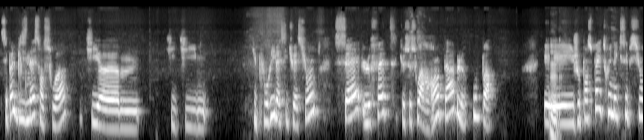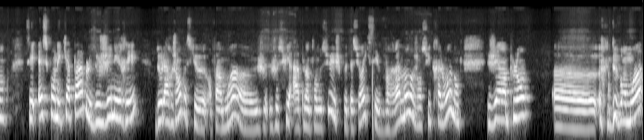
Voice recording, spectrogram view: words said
c'est pas le business en soi qui, euh, qui, qui, qui pourrit la situation, c'est le fait que ce soit rentable ou pas. Et hmm. je pense pas être une exception. C'est est-ce qu'on est capable de générer de l'argent? Parce que, enfin moi, euh, je, suis à plein temps dessus et je peux t'assurer que c'est vraiment, j'en suis très loin. Donc j'ai un plan euh, devant moi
